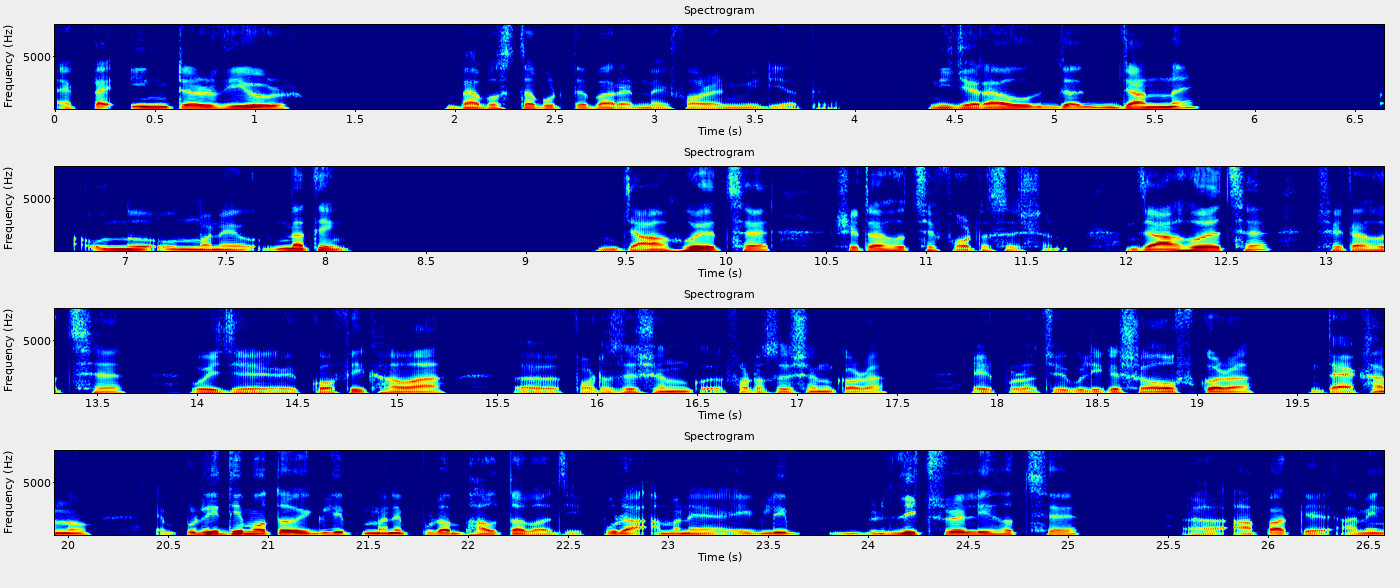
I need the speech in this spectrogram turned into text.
একটা ইন্টারভিউর ব্যবস্থা করতে পারেন নাই ফরেন মিডিয়াতে। নিজেরাও যা যান নাই। অন্য মানে নাথিং। যা হয়েছে সেটা হচ্ছে ফটো সেশন। যা হয়েছে সেটা হচ্ছে ওই যে কফি খাওয়া, ফটো সেশন ফটো সেশন করা, এরপর হচ্ছে এগুলিকে শো অফ করা, দেখানো। রীতিমতো এগুলি মানে পুরা ভাওতাবাজি। পুরা মানে এগুলি লিটারেলি হচ্ছে আপাকে আই মিন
